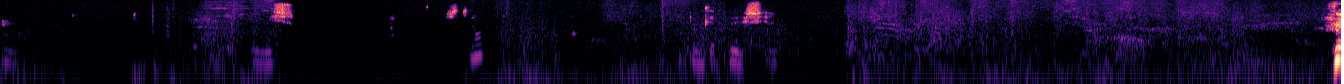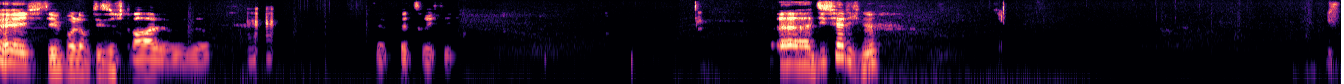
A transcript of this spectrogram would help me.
Hm. Nicht. Bist du? Im Gebüsch, ja. ich stehe voll auf diesen Strahl. Irgendwie so. Der fetzt richtig. Äh, die ist fertig, ne? Ich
